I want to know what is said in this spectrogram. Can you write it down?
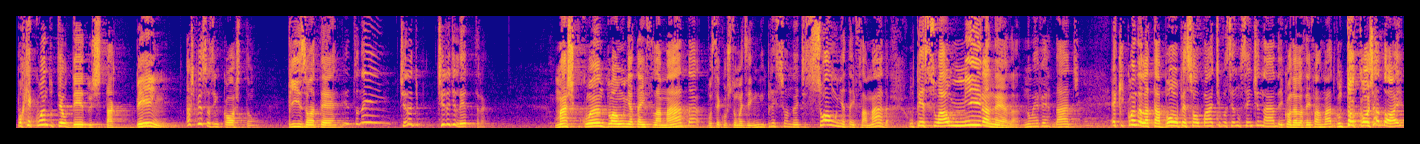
Porque quando o teu dedo está bem, as pessoas encostam, pisam até, e tu nem tira de, tira de letra. Mas quando a unha está inflamada, você costuma dizer, impressionante, só a unha está inflamada, o pessoal mira nela. Não é verdade. É que quando ela está boa, o pessoal bate e você não sente nada. E quando ela está inflamada, quando tocou já dói.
